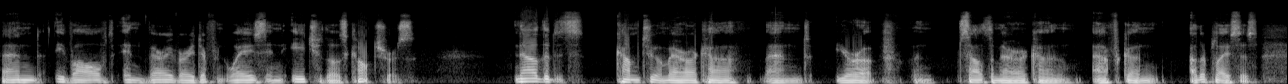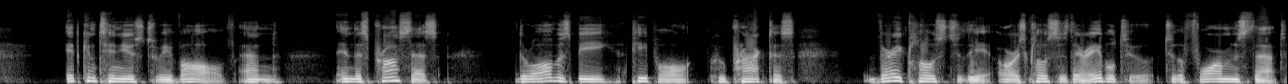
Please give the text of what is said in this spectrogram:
and evolved in very, very different ways in each of those cultures. Now that it's come to America and Europe and South America and Africa and other places, it continues to evolve. And in this process, there will always be people who practice very close to the, or as close as they're able to, to the forms that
